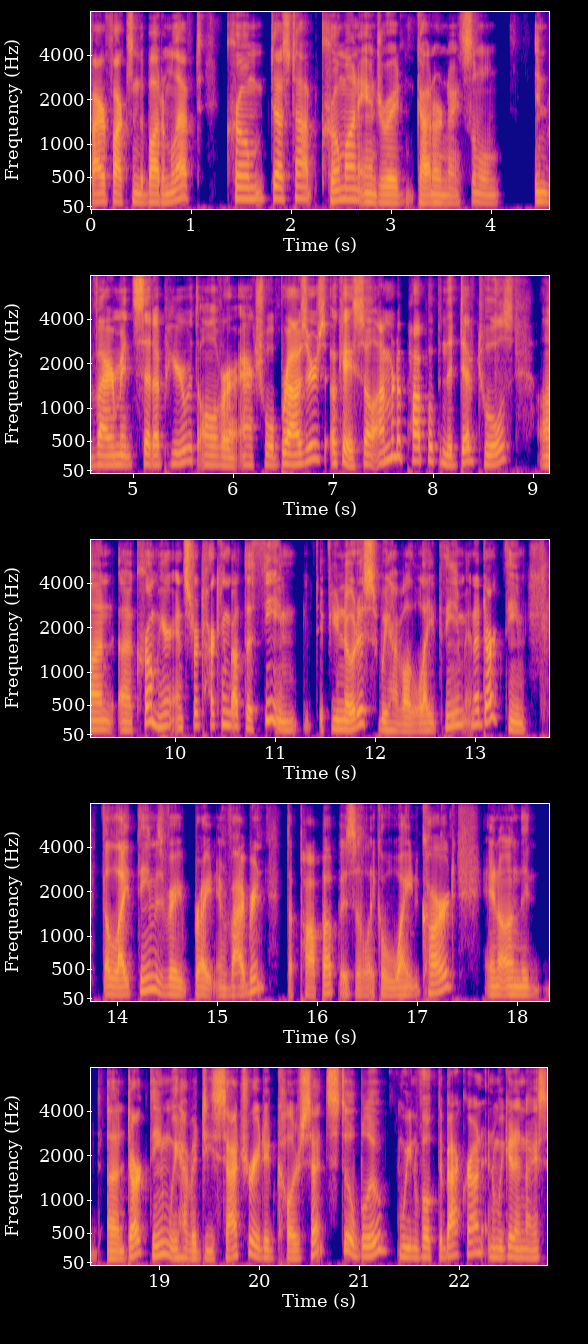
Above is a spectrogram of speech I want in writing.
Firefox in the bottom left, Chrome desktop, Chrome on Android. Got our nice little environment set up here with all of our actual browsers. Okay, so I'm going to pop open the DevTools on uh, Chrome here and start talking about the theme. If you notice, we have a light theme and a dark theme. The light theme is very bright and vibrant. The pop-up is a, like a white card. And on the uh, dark theme, we have a desaturated color set, still blue. We invoke the background and we get a nice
